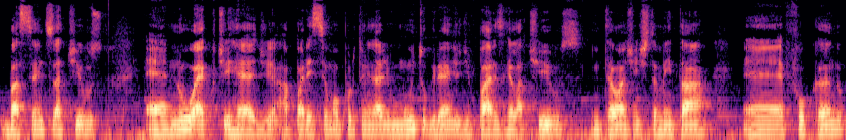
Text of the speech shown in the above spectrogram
bastantes ativos. É, no Equity Hedge apareceu uma oportunidade muito grande de pares relativos, então a gente também está é, focando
